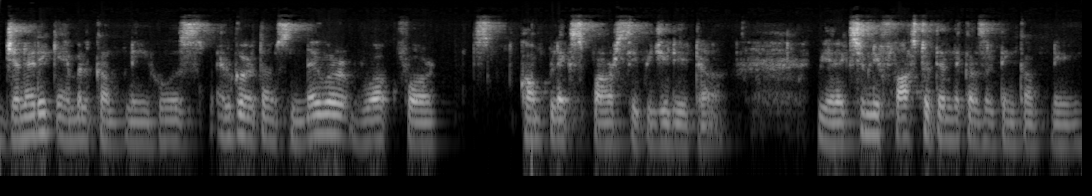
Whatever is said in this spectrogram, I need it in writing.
generic ML company whose algorithms never work for complex sparse CPG data. We are extremely faster than the consulting company,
